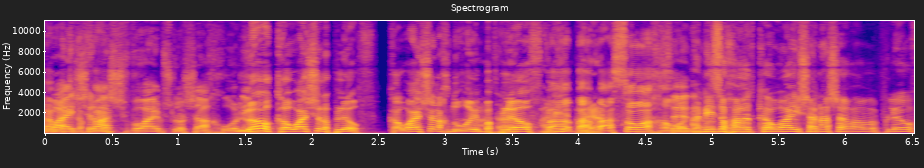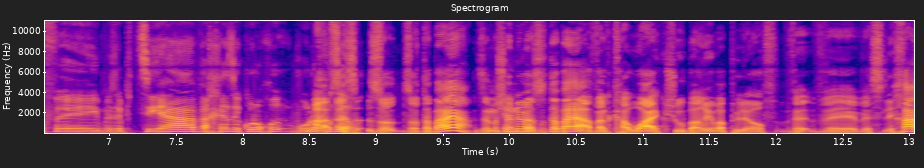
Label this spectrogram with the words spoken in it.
קוואי של התקפה. השבועיים, שלושה האחרונים. לא, קוואי של הפלייאוף. קוואי שאנחנו רואים אתה- בפלייאוף אני- ב- ב- אני- בעשור האחרון. אני זוכר את קוואי שנה שעברה בפלייאוף אה, עם איזה פציעה, ואחרי זה כולו, והוא לא אה, חוזר. אז זאת, זאת הבעיה, זה מה כן. שאני אומר, זאת הבעיה, אבל קוואי, כשהוא בריא בפלייאוף, ו- ו- וסליחה,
